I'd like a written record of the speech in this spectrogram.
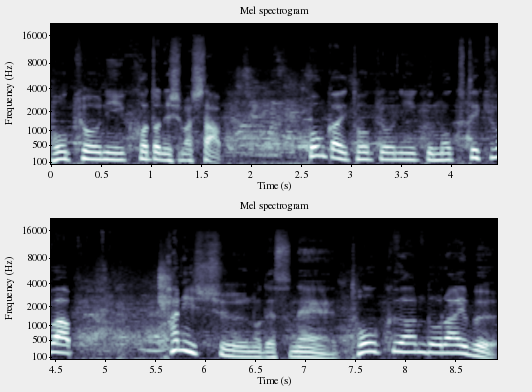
東京に行くことにしました。今回東京に行く目的はパニッシュのですねトークライブ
